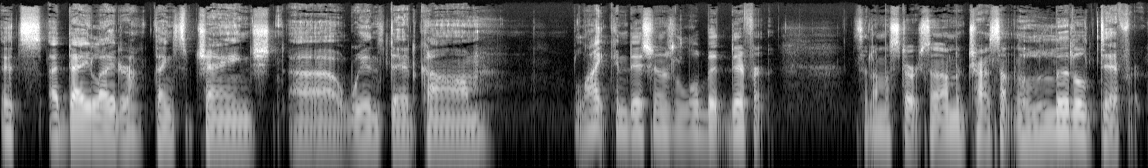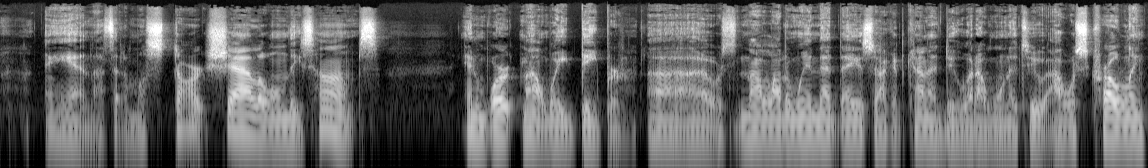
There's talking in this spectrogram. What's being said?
it's a day later. Things have changed. Uh, wind's dead calm. light conditions a little bit different. I said, I'm gonna start I'm gonna try something a little different. And I said, I'm gonna start shallow on these humps and work my way deeper. Uh, was not a lot of wind that day, so I could kind of do what I wanted to. I was trolling.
